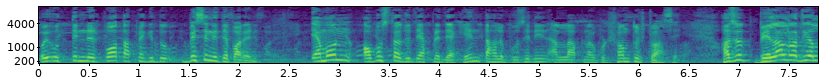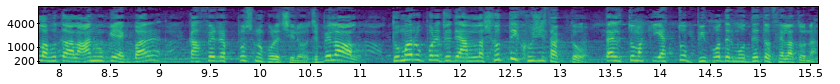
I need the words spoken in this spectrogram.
ওই উত্তীর্ণের পথ আপনি কিন্তু বেছে নিতে পারেন। এমন অবস্থা যদি আপনি দেখেন, তাহলে বুঝে নিন আল্লাহ আপনার উপর সন্তুষ্ট আছে। হজরত বেলাল রাজি আল্লাহ আনহুকে একবার কাফেররা প্রশ্ন করেছিল যে বেলাল তোমার উপরে যদি আল্লাহ সত্যি খুশি থাকতো তাহলে তোমাকে এত বিপদের মধ্যে তো ফেলাতো না।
